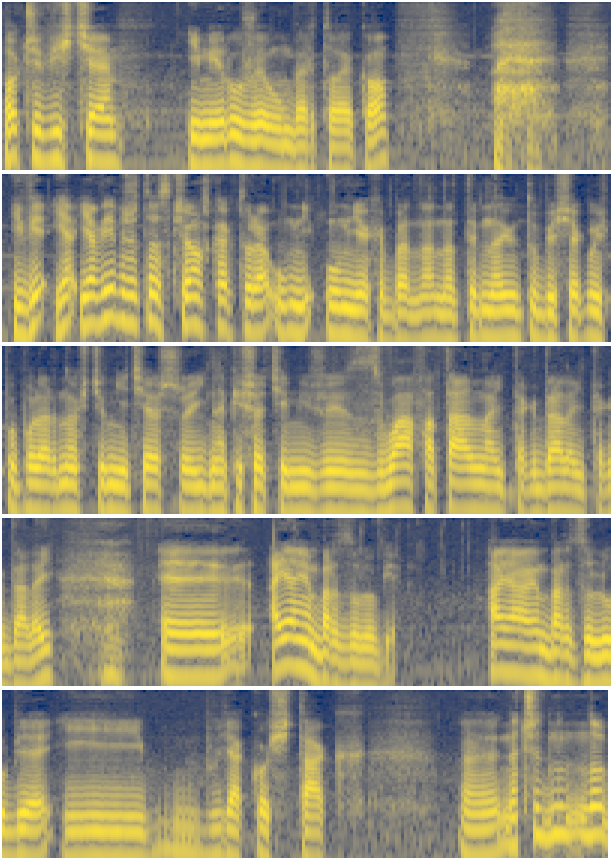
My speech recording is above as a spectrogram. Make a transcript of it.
Oczywiście imię róży Umberto Eco. I wie, ja, ja wiem, że to jest książka, która u mnie, u mnie chyba na, na tym na YouTubie się jakąś popularnością nie cieszy i napiszecie mi, że jest zła, fatalna i tak dalej, i tak dalej. E, A ja ją bardzo lubię. A ja ją bardzo lubię i jakoś tak. E, Znaczy, no,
